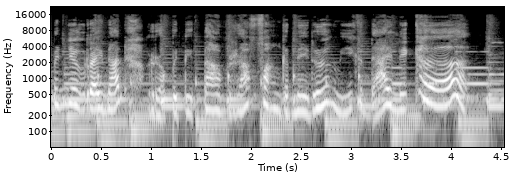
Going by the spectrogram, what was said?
เป็นอย่างไรนั้น เราไปติดตามรับฟังกันในเรื่องนี้กันได้เลยค่ะ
